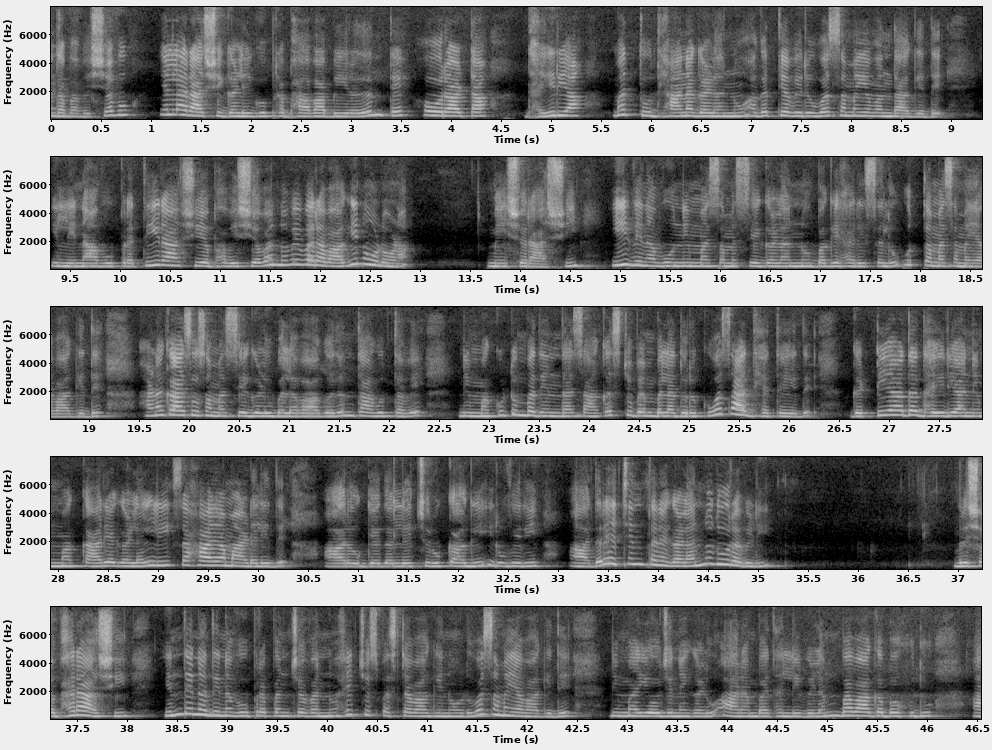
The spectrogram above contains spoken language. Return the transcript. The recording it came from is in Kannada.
ದಿನದ ಭವಿಷ್ಯವು ಎಲ್ಲ ರಾಶಿಗಳಿಗೂ ಪ್ರಭಾವ ಬೀರದಂತೆ ಹೋರಾಟ, ಧೈರ್ಯ ಮತ್ತು ಧ್ಯಾನಗಳನ್ನು ಅಗತ್ಯವಿರುವ ಸಮಯವೊಂದಾಗಿದೆ. ಇಲ್ಲಿ ನಾವು ಪ್ರತಿ ರಾಶಿಯ ಭವಿಷ್ಯವನ್ನು ವಿವರವಾಗಿ ನೋಡೋಣ. ಮೇಷರಾಶಿ, ಈ ದಿನವು ನಿಮ್ಮ ಸಮಸ್ಯೆಗಳನ್ನು ಬಗೆಹರಿಸಲು ಉತ್ತಮ ಸಮಯವಾಗಿದೆ. ಹಣಕಾಸು ಸಮಸ್ಯೆಗಳು ಬಲವಾಗದಂತಾಗುತ್ತವೆ. ನಿಮ್ಮ ಕುಟುಂಬದಿಂದ ಸಾಕಷ್ಟು ಬೆಂಬಲ ದೊರಕುವ ಸಾಧ್ಯತೆ ಇದೆ. ಗಟ್ಟಿಯಾದ ಧೈರ್ಯ ನಿಮ್ಮ ಕಾರ್ಯಗಳಲ್ಲಿ ಸಹಾಯ ಮಾಡಲಿದೆ. ಆರೋಗ್ಯದಲ್ಲಿ ಚುರುಕಾಗಿ ಇರುವಿರಿ, ಆದರೆ ಚಿಂತನೆಗಳನ್ನು ದೂರವಿಡಿ. ವೃಷಭ ರಾಶಿ, ಇಂದಿನ ದಿನವು ಪ್ರಪಂಚವನ್ನು ಹೆಚ್ಚು ಸ್ಪಷ್ಟವಾಗಿ ನೋಡುವ ಸಮಯವಾಗಿದೆ. ನಿಮ್ಮ ಯೋಜನೆಗಳು ಆರಂಭದಲ್ಲಿ ವಿಳಂಬವಾಗಬಹುದು,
